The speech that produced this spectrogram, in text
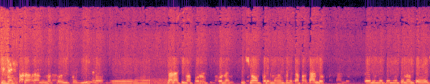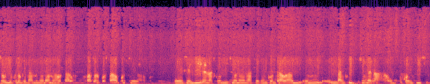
Sí, señor, ahora mismo estoy pues libre, eh, da lástima por, por la institución, por el momento que está pasando, pero independientemente de eso, yo creo que también era mejor dar un paso al costado porque eh, seguir en las condiciones en las que se encontraba el- el- la institución era un poco difícil.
